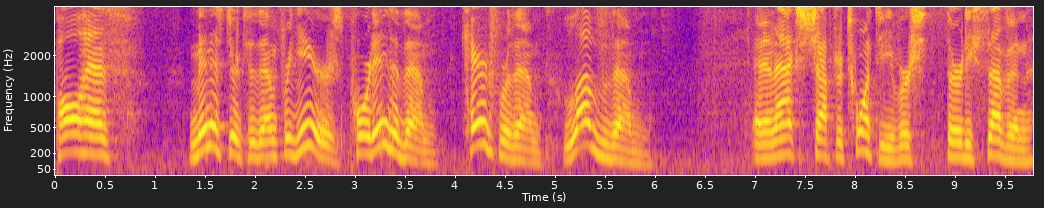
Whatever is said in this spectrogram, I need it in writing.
Paul has ministered to them for years, poured into them, cared for them, loved them. And in Acts chapter 20, verse 37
